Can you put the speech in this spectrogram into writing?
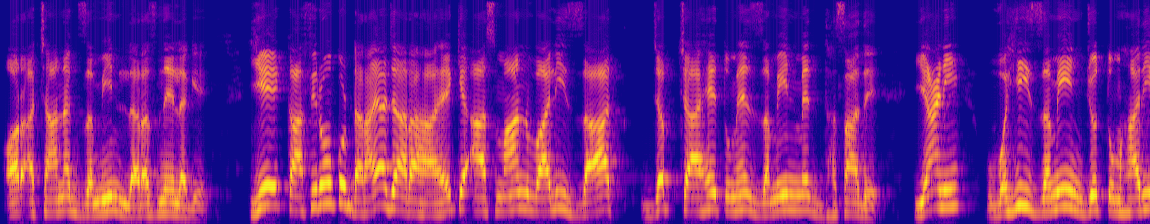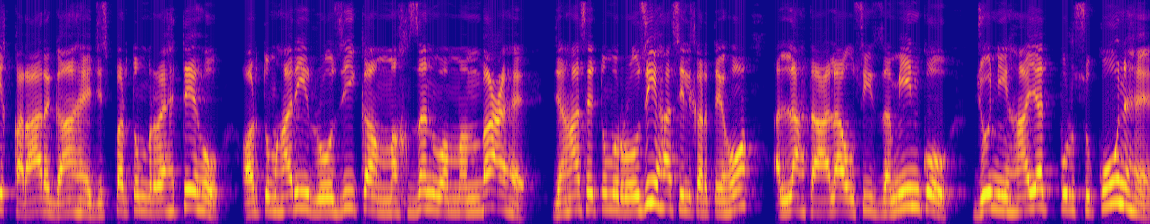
اور اچانک زمین لرزنے لگے؟ یہ کافروں کو ڈرایا جا رہا ہے کہ آسمان والی ذات جب چاہے تمہیں زمین میں دھسا دے۔ یعنی وہی زمین جو تمہاری قرار گاہ ہے، جس پر تم رہتے ہو اور تمہاری روزی کا مخزن و منبع ہے، جہاں سے تم روزی حاصل کرتے ہو، اللہ تعالیٰ اسی زمین کو جو نہایت پرسکون ہے،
